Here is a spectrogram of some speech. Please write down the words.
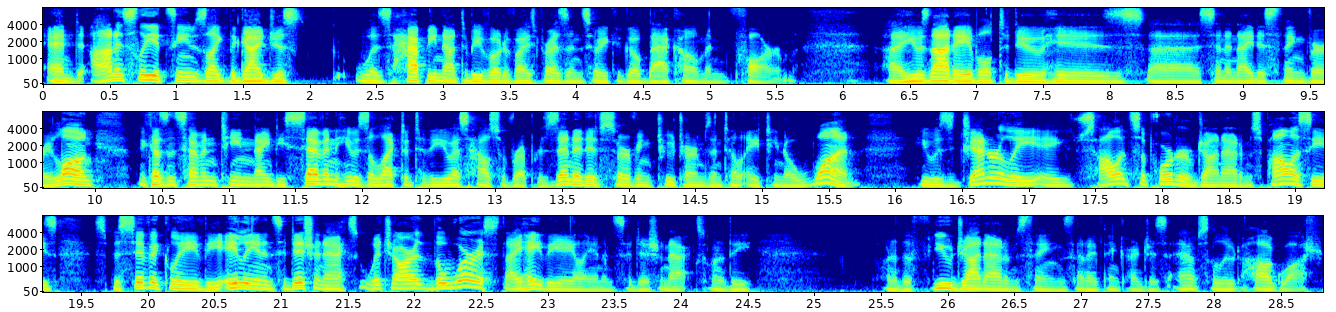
And honestly, it seems like the guy just was happy not to be voted vice president so he could go back home and farm. Uh, he was not able to do his uh, Cincinnatus thing very long because in 1797 he was elected to the U.S. House of Representatives, serving two terms until 1801. He was generally a solid supporter of John Adams' policies, specifically the Alien and Sedition Acts, which are the worst. I hate the Alien and Sedition Acts. One of the one of the few John Adams things that I think are just absolute hogwash.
